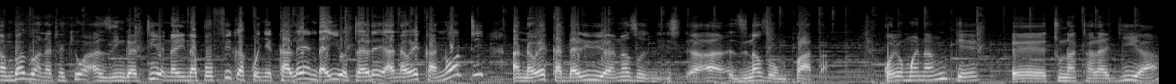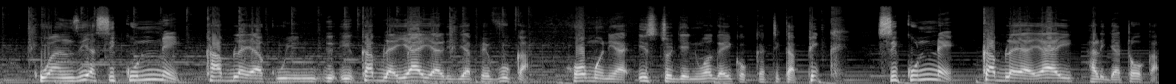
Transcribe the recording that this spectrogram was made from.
ambavyo anatakiwa azingatie, na inapofika kwenye kalenda hiyo tarehe anaweka noti, anaweka dalili zinazompata. Kwa hiyo mwanamke e, tunatarajia kuanzia siku nne kabla ya kabla yai alijapevuka homoni ya estrogen waga iko katika peak siku nne kabla ya yai halijatoka.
